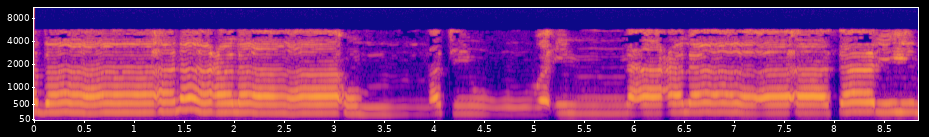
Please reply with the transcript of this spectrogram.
آباءنا على أمة وإنا على آثارهم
